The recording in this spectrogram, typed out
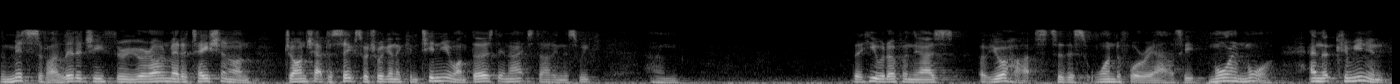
the midst of our liturgy, through your own meditation on John chapter 6, which we're going to continue on Thursday night, starting this week, um, that He would open the eyes of your hearts to this wonderful reality more and more. And that communion,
